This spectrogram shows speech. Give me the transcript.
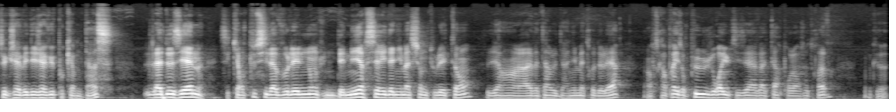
c'est que j'avais déjà vu Pocahontas. La deuxième, c'est qu'en plus, il a volé le nom d'une des meilleures séries d'animation de tous les temps, c'est-à-dire hein, Avatar, le dernier maître de l'air. Parce qu'après, ils n'ont plus le droit d'utiliser Avatar pour leurs autres œuvres. Donc, euh,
